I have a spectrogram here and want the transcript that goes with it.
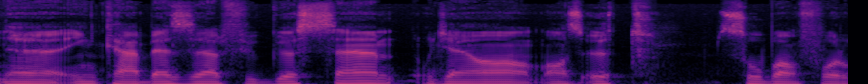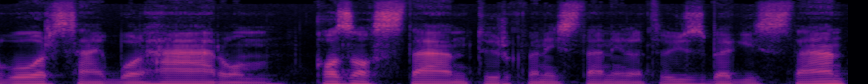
uh, inkább ezzel függ össze. Ugye a, az öt szóban forgó országból három, Kazasztán, Türkmenisztán, illetve Üzbegisztán,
